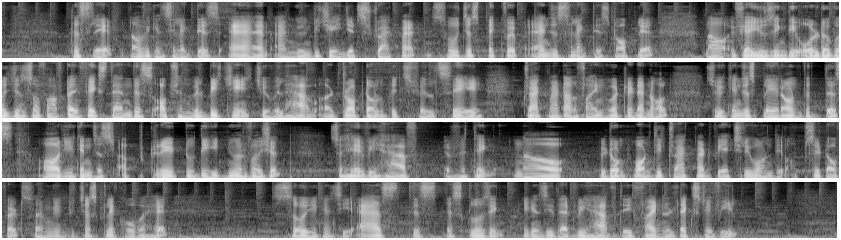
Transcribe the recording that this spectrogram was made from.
this layer. Now we can select this and i'm going to change its track matte. so just pick whip and just select this top layer. Now if you're using the older versions of after effects then this option will be changed. You will have a drop down which will say track matte alpha inverted and all. So you can just play around with this or you can just upgrade to the newer version. So here we have everything. Now we don't want the track matte we actually want the opposite of it. So i'm going to just click over here. So you can see as this is closing you can see that we have the final text reveal.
